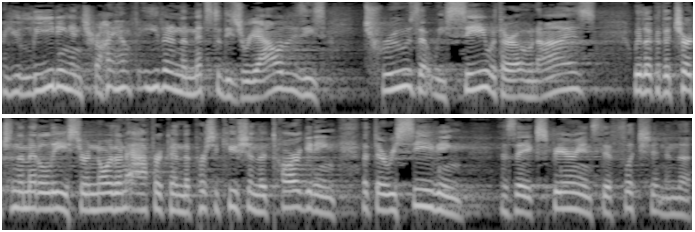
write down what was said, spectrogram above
Are you leading in triumph even in the midst of these realities, these truths that we see with our own eyes? We look at the church in the Middle East or in Northern Africa and the persecution, the targeting that they're receiving as they experience the affliction and the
